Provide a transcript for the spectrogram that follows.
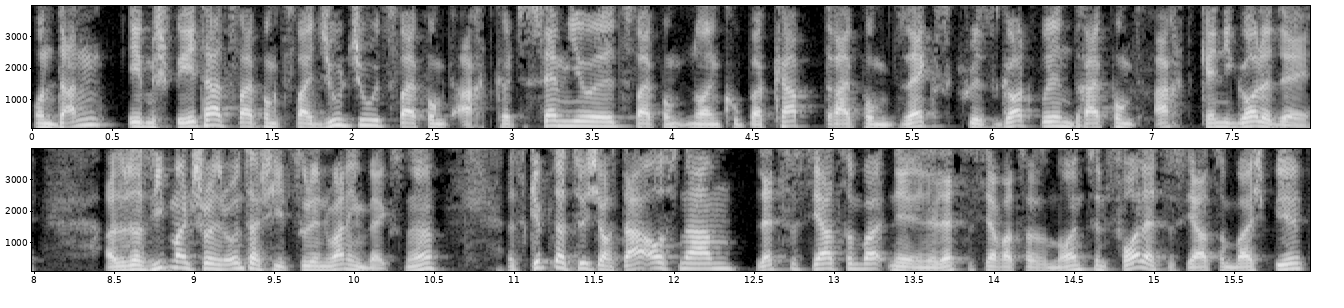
Und dann eben später 2.2 Juju, 2.8 Curtis Samuel, 2.9 Cooper Cup, 3.6 Chris Godwin, 3.8 Kenny Golladay. Also da sieht man schon den Unterschied zu den Running Backs. Ne? Es gibt natürlich auch da Ausnahmen. Letztes Jahr zum Beispiel, nee, letztes Jahr war 2019, vorletztes Jahr zum Beispiel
